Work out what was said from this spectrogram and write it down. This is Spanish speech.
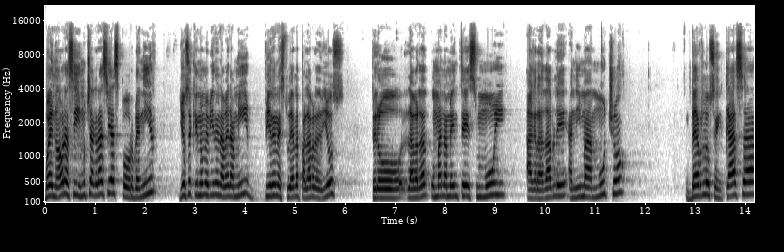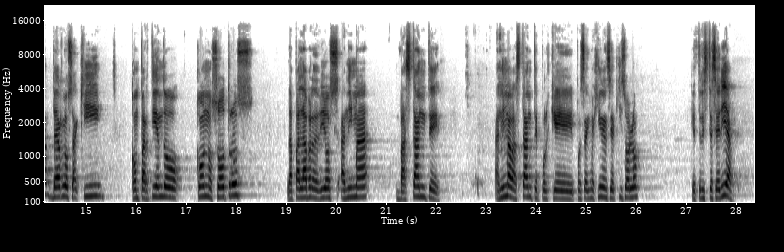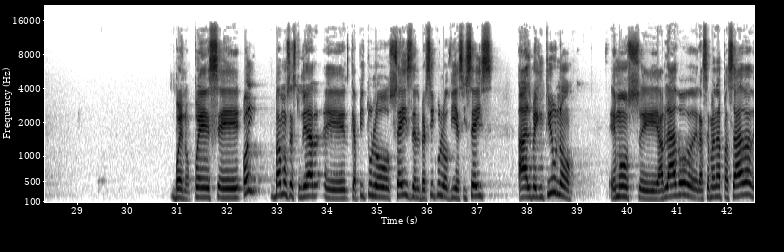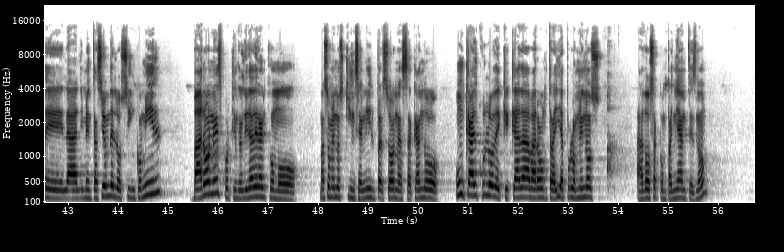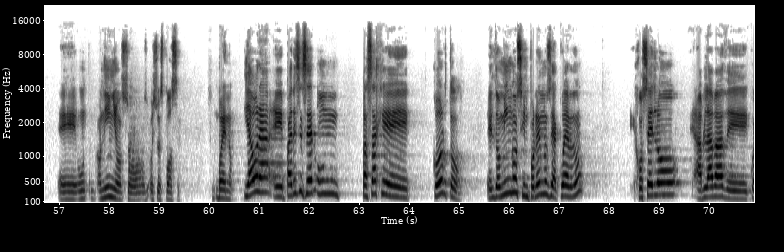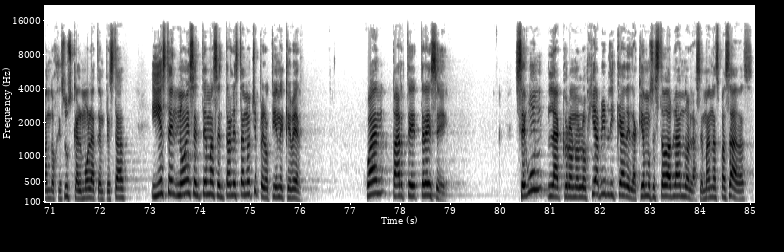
Bueno, ahora sí, muchas gracias por venir. Yo sé que no me vienen a ver a mí, vienen a estudiar la palabra de Dios, pero la verdad humanamente es muy agradable, anima mucho verlos en casa, verlos aquí compartiendo con nosotros. La palabra de Dios anima bastante, anima bastante porque, pues imagínense aquí solo, qué triste sería. Bueno, pues eh, hoy vamos a estudiar eh, el capítulo 6 del versículo 16 al 21. Hemos eh, hablado de la semana pasada de la alimentación de los 5 mil varones, porque en realidad eran como más o menos 15 mil personas, sacando un cálculo de que cada varón traía por lo menos a dos acompañantes, ¿no? o niños o su esposa. Bueno, y ahora eh, parece ser un pasaje corto. El domingo, sin ponernos de acuerdo, José lo hablaba de cuando Jesús calmó la tempestad. Y este no es el tema central esta noche, pero tiene que ver. Juan parte 13. Según la cronología bíblica de la que hemos estado hablando en las semanas pasadas,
